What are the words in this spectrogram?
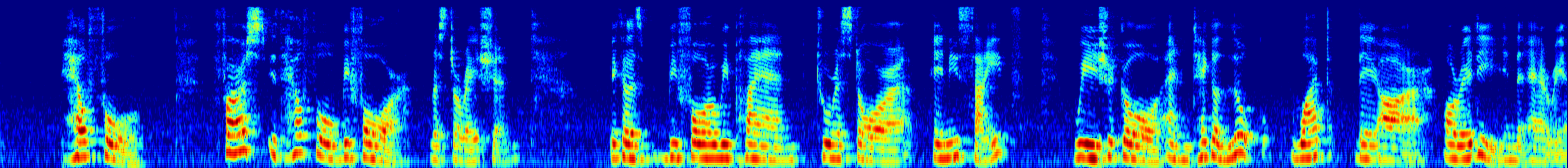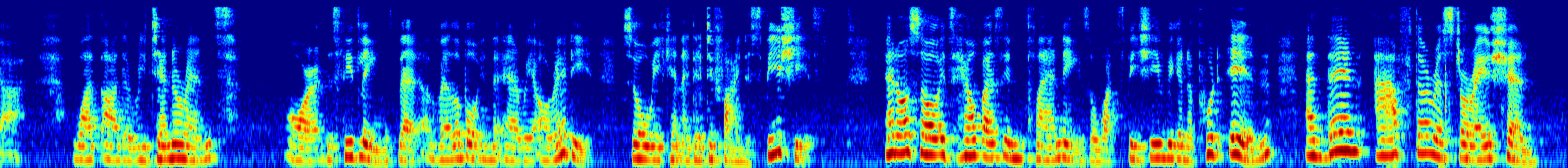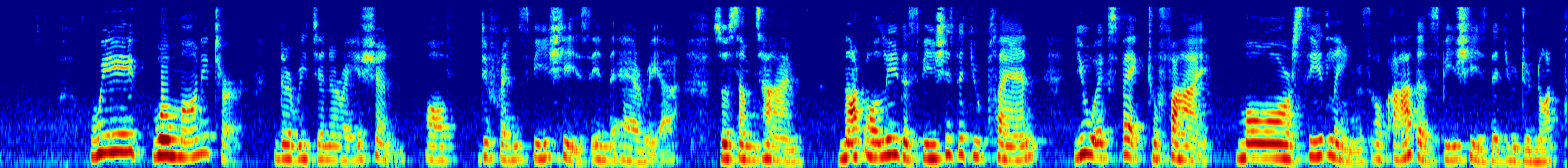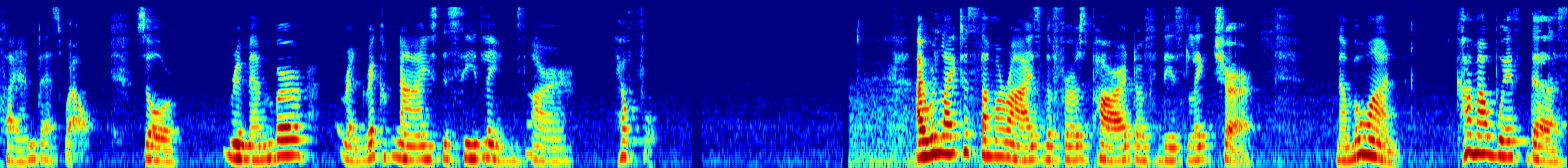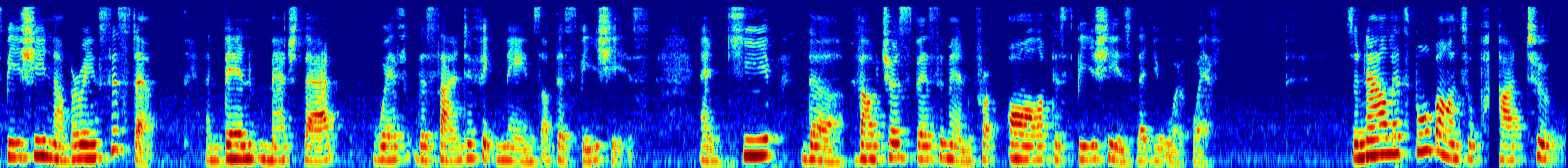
helpful first it's helpful before restoration because before we plan to restore any sites, we should go and take a look what they are already in the area, what are the regenerants or the seedlings that are available in the area already, so we can identify the species. And also it's help us in planning, so what species we're gonna put in, and then after restoration, we will monitor the regeneration of different species in the area. So sometimes not only the species that you plant, you expect to find more seedlings of other species that you do not plant as well. So remember and recognize the seedlings are helpful. I would like to summarize the first part of this lecture. Number one, come up with the species numbering system and then match that with the scientific names of the species and keep the voucher specimen for all of the species that you work with. So now let's move on to part two.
